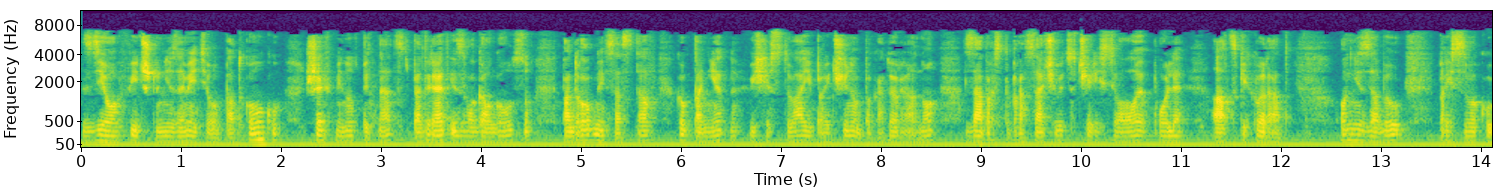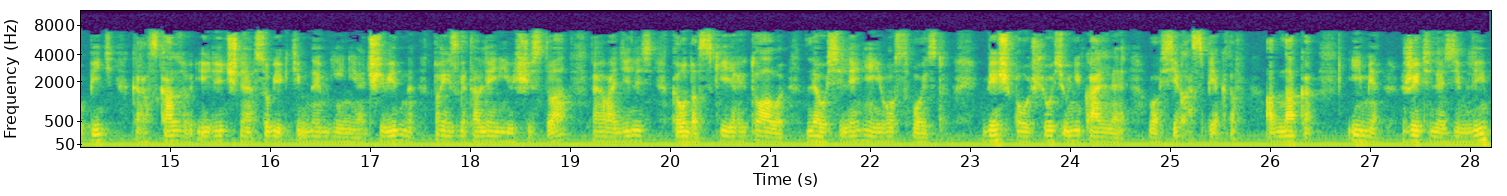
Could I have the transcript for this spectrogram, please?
Сделав вид, что не заметил подколку, шеф минут 15 подряд излагал голосу подробный состав компонентов вещества и причину, по которой оно запросто просачивается через силовое поле адских врат. Он не забыл присовокупить к рассказу и личное субъективное мнение. Очевидно, при изготовлении вещества проводились колдовские ритуалы для усиления его свойств. Вещь получилась уникальная во всех аспектах. Однако имя жителя Земли,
